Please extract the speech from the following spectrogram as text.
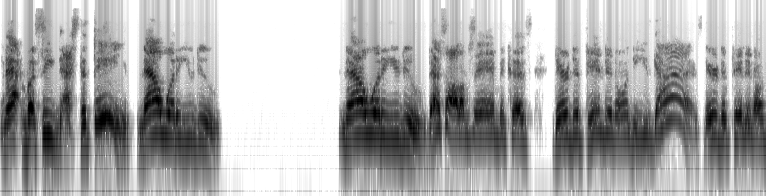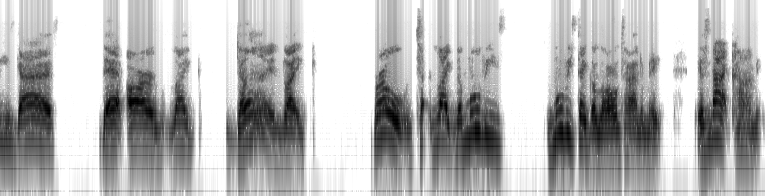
Now, but see, that's the thing. Now what do you do? Now what do you do? That's all I'm saying because they're dependent on these guys. They're dependent on these guys that are like done. Like, bro, t- like the movies, movies take a long time to make. It's not comics.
